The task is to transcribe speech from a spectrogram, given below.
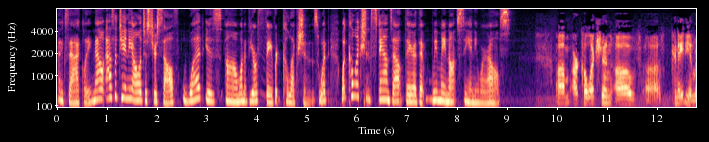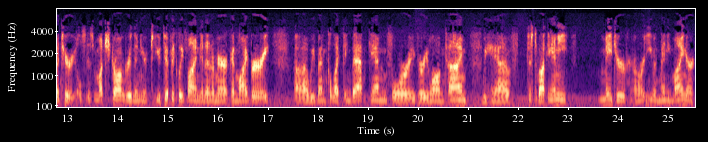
Exactly. Now, as a genealogist yourself, what is uh, one of your favorite collections? What, what collection stands out there that we may not see anywhere else? Um, our collection of uh, Canadian materials is much stronger than you typically find in an American library. Uh, we've been collecting that again for a very long time. We have just about any major or even many minor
